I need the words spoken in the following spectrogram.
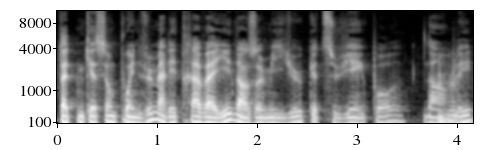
peut-être une question de point de vue, mais aller travailler dans un milieu que tu viens pas d'emblée,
